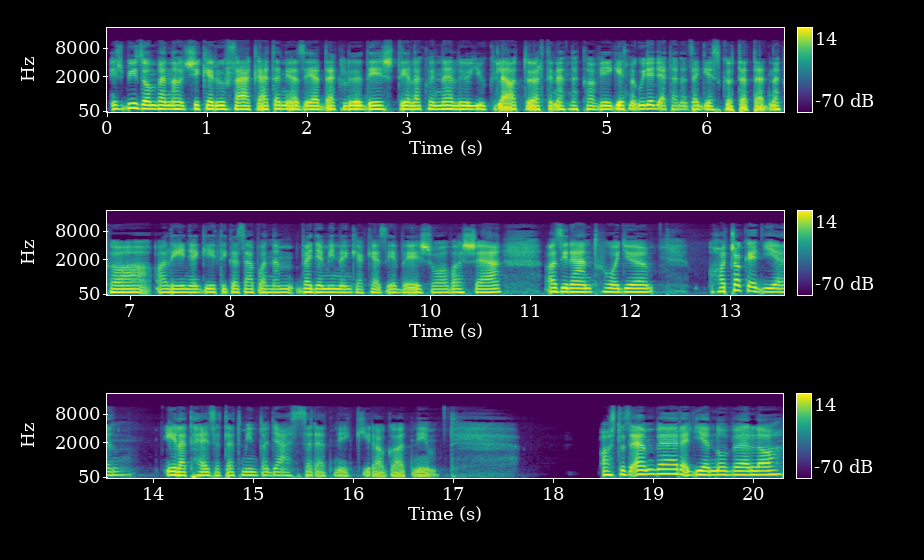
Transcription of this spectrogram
és bízom benne, hogy sikerül felkelteni az érdeklődést, tényleg, hogy ne lőjük le a történetnek a végét, meg úgy egyáltalán az egész kötetednek a, a lényegét igazából nem vegye mindenki a kezébe és olvas el. Az iránt, hogy ha csak egy ilyen élethelyzetet, mint a gyász szeretnék kiragadni, azt az ember egy ilyen novella,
